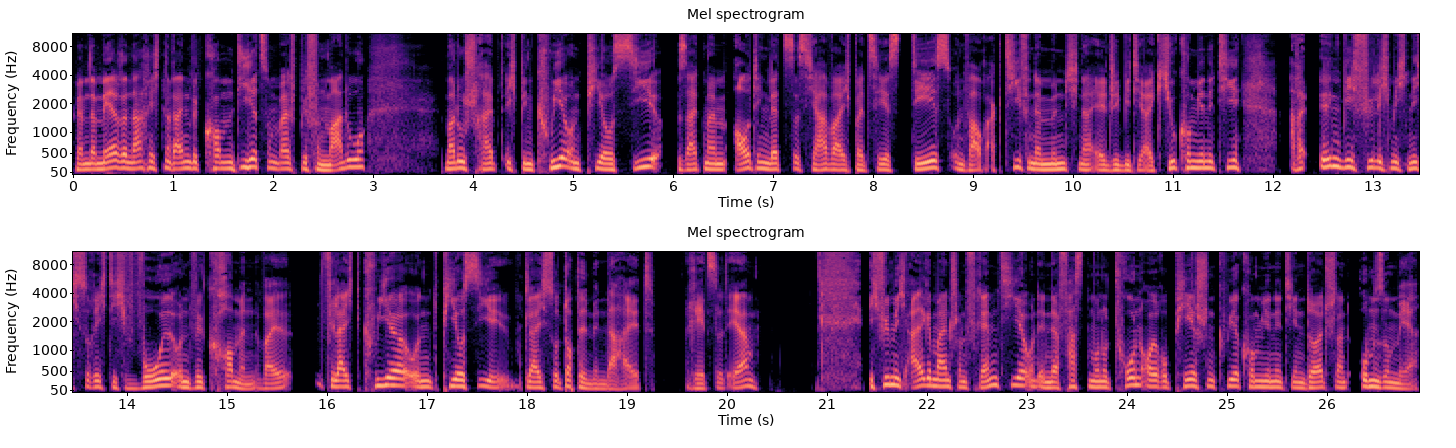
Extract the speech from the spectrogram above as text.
wir haben da mehrere Nachrichten reinbekommen. Die hier zum Beispiel von Madu. Madu schreibt, ich bin queer und POC. Seit meinem Outing letztes Jahr war ich bei CSDs und war auch aktiv in der Münchner LGBTIQ-Community. Aber irgendwie fühle ich mich nicht so richtig wohl und willkommen, weil vielleicht queer und POC gleich so Doppelminderheit, rätselt er. Ich fühle mich allgemein schon fremd hier und in der fast monoton europäischen Queer-Community in Deutschland umso mehr.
